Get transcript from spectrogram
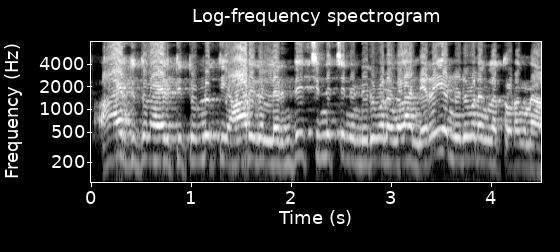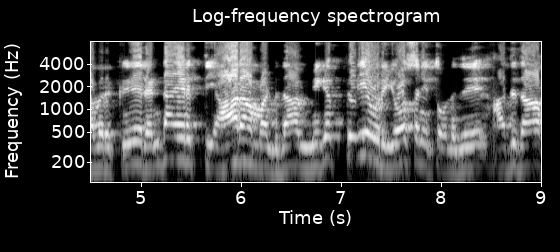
ஆயிரத்தி தொள்ளாயிரத்தி தொண்ணூத்தி ஆறுகள்ல இருந்து சின்ன சின்ன நிறுவனங்களா நிறைய நிறுவனங்களை தொடங்கின அவருக்கு ரெண்டாயிரத்தி ஆறாம் ஆண்டு தான் மிகப்பெரிய ஒரு யோசனை தோணுது. அதுதான்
